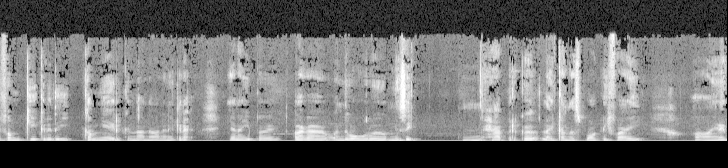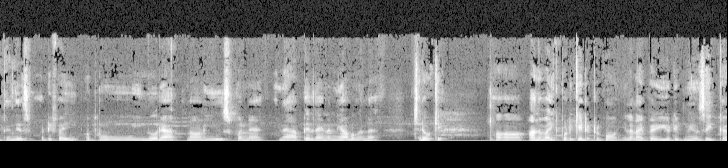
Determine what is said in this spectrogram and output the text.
எஃப்எம் கேட்குறது கம்மியாக இருக்குன்னு தான் நான் நினைக்கிறேன். ஏன்னா இப்போ அழகாக வந்து ஒவ்வொரு மியூசிக் ஆப் இருக்குது லைக் அந்த ஸ்பாட்டிஃபை எனக்கு தெரிஞ்ச ஸ்பாட்டிஃபை அப்புறம் இன்னொரு ஆப் நானும் யூஸ் பண்ணேன். இந்த ஆப் பேர் தான் என்னென்னு ஞாபகம் இல்லை. சரி ஓகே அந்த மாதிரி போட்டு கேட்டுட்ருக்கோம். இல்லைனா இப்போ யூடியூப் மியூசிக்கு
